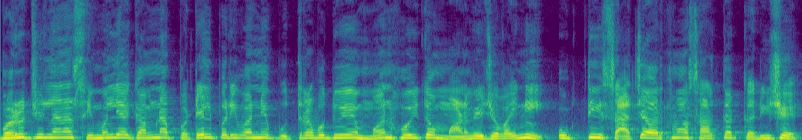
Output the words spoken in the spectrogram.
ભરૂચ જિલ્લાના સિમલિયા ગામના પટેલ પરિવારની પુત્રવધુએ મન હોય તો માણવે જવાયની ઉક્તિ સાચા અર્થમાં સાર્થક કરી છે.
